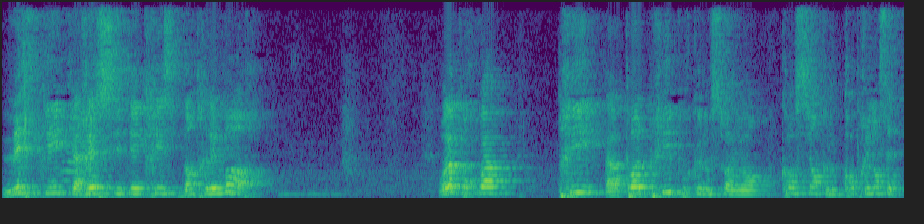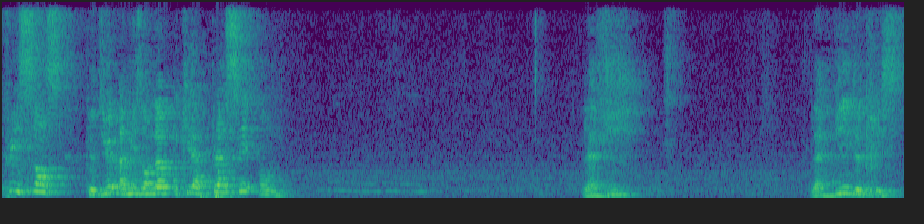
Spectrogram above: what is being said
l'esprit qui a ressuscité Christ d'entre les morts. Voilà pourquoi euh, Paul prie pour que nous soyons conscients, que nous comprenions cette puissance que Dieu a mise en œuvre et qu'il a placée en nous. La vie. La vie de Christ.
